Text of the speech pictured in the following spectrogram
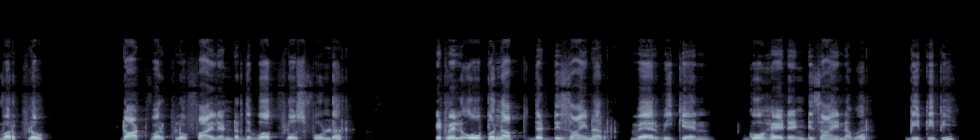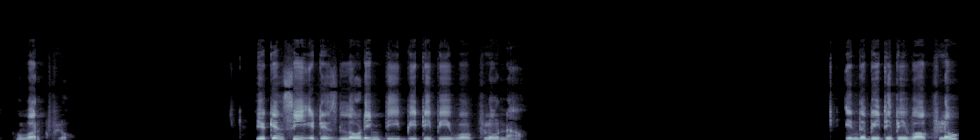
workflow, workflow file under the workflows folder, it will open up the designer where we can go ahead and design our BTP workflow. You can see it is loading the BTP workflow now. In the BTP workflow,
